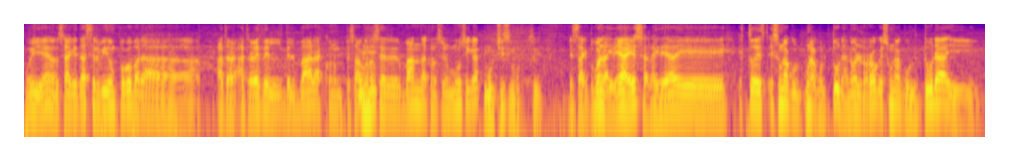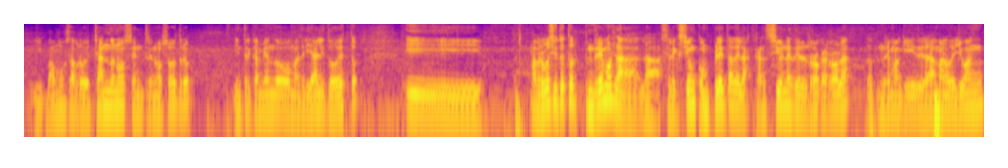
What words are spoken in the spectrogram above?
Muy bien, o sea que te ha servido un poco para. A, tra a través del, del, bar has empezado a conocer uh -huh. bandas, conocer música. Muchísimo, sí. Exacto. Bueno, la idea es esa, la idea de. Esto es, es una, una, cultura, ¿no? El rock es una cultura y, vamos aprovechándonos entre nosotros, intercambiando material y todo esto. Y. A propósito de esto, tendremos la, la selección completa de las canciones del rock and roll. Lo tendremos aquí de la mano de Joan.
